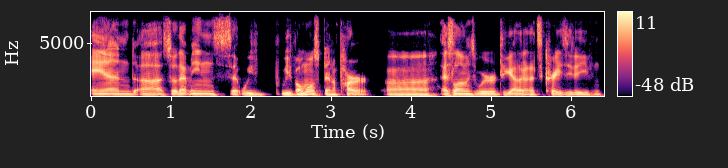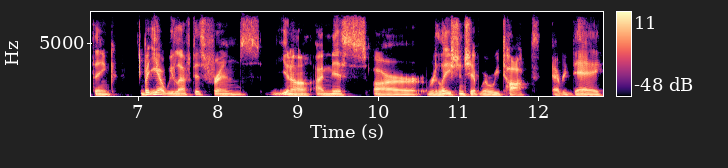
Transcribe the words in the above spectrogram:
and uh, so that means that we've we've almost been apart uh, as long as we were together. That's crazy to even think. But yeah, we left as friends. You know, I miss our relationship where we talked every day.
